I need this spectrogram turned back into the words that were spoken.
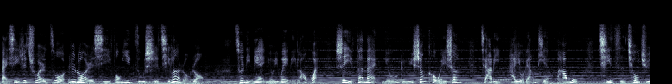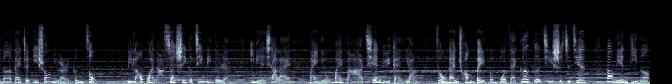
百姓日出而作，日落而息，丰衣足食，其乐融融。村里面有一位李老管，是以贩卖牛驴牲口为生，家里还有良田八亩，妻子秋菊呢带着一双女儿耕种。李老管啊，算是一个精明的人，一年下来卖牛卖马，牵驴赶羊，走南闯北，奔波在各个集市之间，到年底呢，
